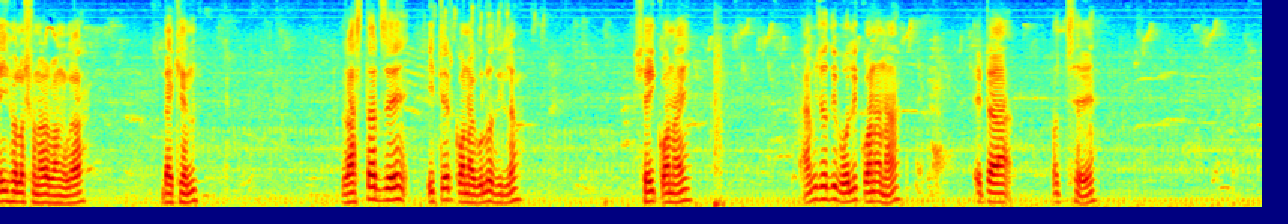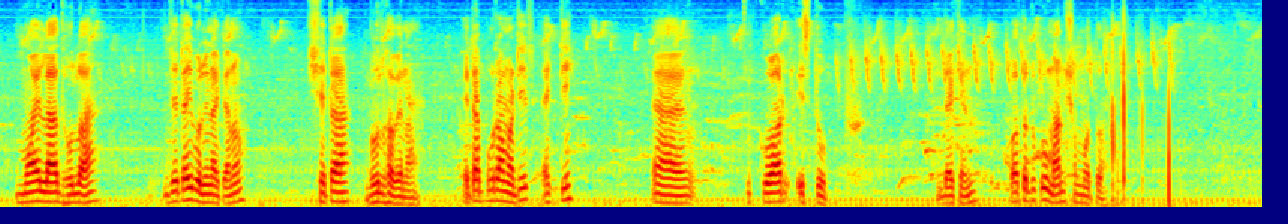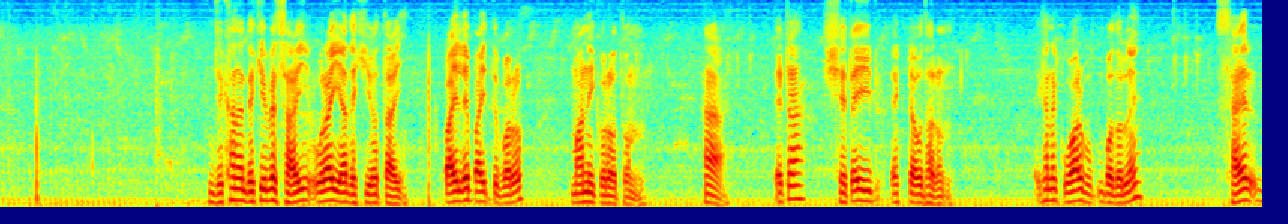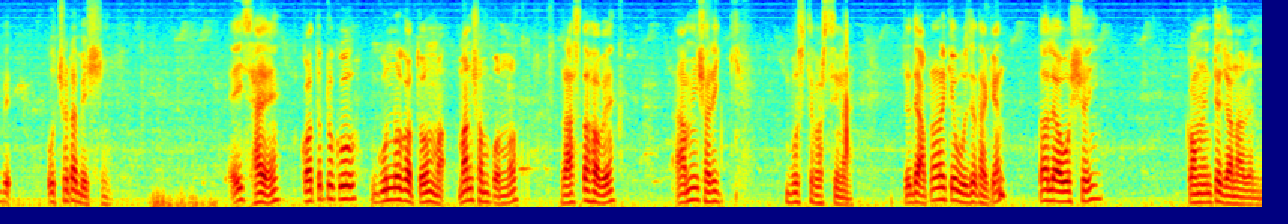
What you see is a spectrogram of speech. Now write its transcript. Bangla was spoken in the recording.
এই হলো সোনার বাংলা। দেখেন, রাস্তার যে ইটের কণাগুলো দিল, সেই কণায়, আমি যদি বলি কণা না, এটা হচ্ছে ময়লা, ধুলা, যেটাই বলি না কেন, সেটা ভুল হবে না। এটা পোড়ামাটির একটি কুয়ার স্তূপ। দেখেন, কতটুকু মানসম্মত। যেখানে দেখিবে ছাই, ওরাই ইয়া দেখিও তাই। পাইলে পাইতে পারো মানিক রতন হ্যাঁ এটা সেটাই একটা উদাহরণ। এখানে কুয়ার বদলে ছায়ের উৎসটা বেশি। এই ছায়ে কতটুকু গুণগত মানসম্পন্ন, রাস্তা হবে আমি সঠিক বুঝতে পারছি না। যদি আপনারা কেউ বুঝে থাকেন তাহলে অবশ্যই কমেন্টে জানাবেন।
